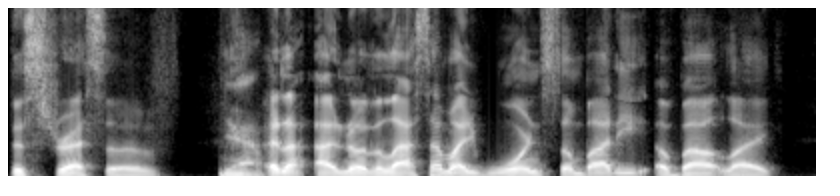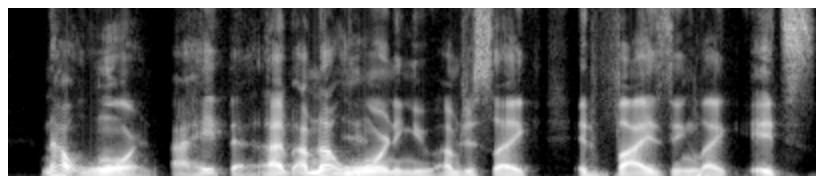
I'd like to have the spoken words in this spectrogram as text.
the stress of Yeah. and I, I know the last time I warned somebody about like not warn. I hate that. I, I'm not Yeah. warning you. I'm just like advising. Like it's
